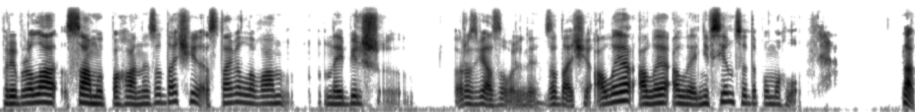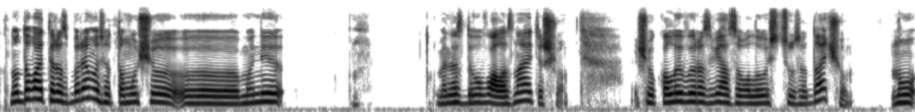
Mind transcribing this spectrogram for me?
прибрала самі погані задачі, оставила вам найбільш е, розв'язувальні задачі. Але, але, але не всім це допомогло. Так, ну давайте розберемося, тому що е, мені, мене здивувало, знаєте що? Що коли ви розв'язували ось цю задачу, ну,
